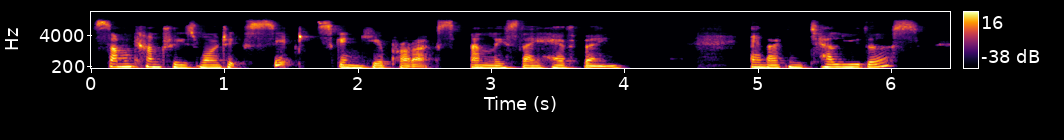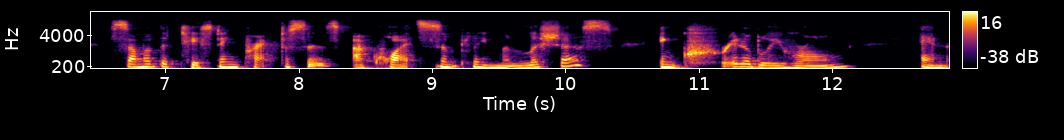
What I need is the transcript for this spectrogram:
Some countries won't accept skincare products unless they have been. And I can tell you this some of the testing practices are quite simply malicious, incredibly wrong, and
